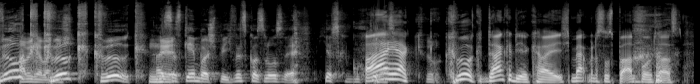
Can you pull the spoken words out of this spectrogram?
Quirk, Hab ich aber Quirk, Quirk Nee. heißt das Gameboy-Spiel. Ich will's kurz loswerden. Ich hab's gegoogelt. ah ja, Quirk. Quirk, danke dir, Kai. Ich merke mir, dass du es beantwortet hast.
